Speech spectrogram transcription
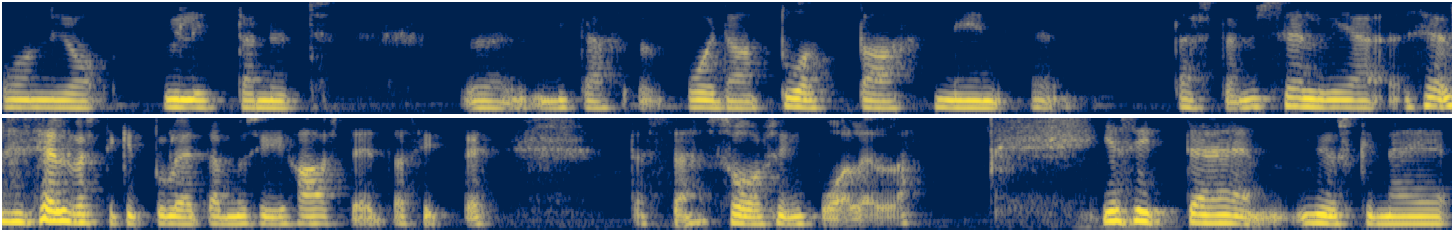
on jo ylittänyt mitä voidaan tuottaa, niin tästä nyt selviää, sel, selvästikin tulee tämmöisiä haasteita sitten tässä sourcing puolella. Ja sitten myöskin näiden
